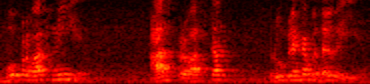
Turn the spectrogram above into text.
वो प्रवास नहीं है। आज प्रवास का रूपरेखा बदल गई है।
